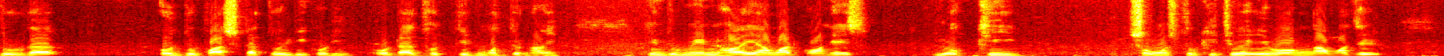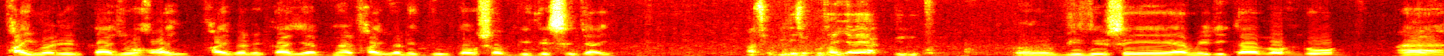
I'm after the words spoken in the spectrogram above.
দুর্গা ও দু পাঁচটা তৈরি করি ওটা ধরতির মধ্যে নয়। কিন্তু মেন হয় আমার গণেশ লক্ষ্মী সমস্ত কিছু এবং আমাদের ফাইবারের কাজও হয়। ফাইবারের কাজে আপনার ফাইবারের দুর্গাও সব বিদেশে যায়। আচ্ছা বিদেশে কোথায় যায় বিদেশে আমেরিকা লন্ডন হ্যাঁ।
